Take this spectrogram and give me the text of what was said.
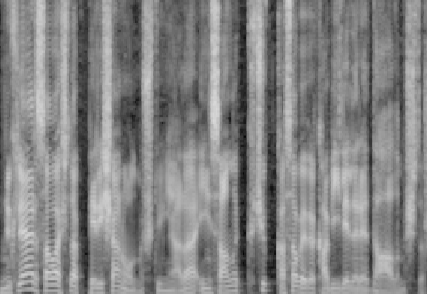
Nükleer savaşla perişan olmuş dünyada insanlık küçük kasaba ve kabilelere dağılmıştır.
